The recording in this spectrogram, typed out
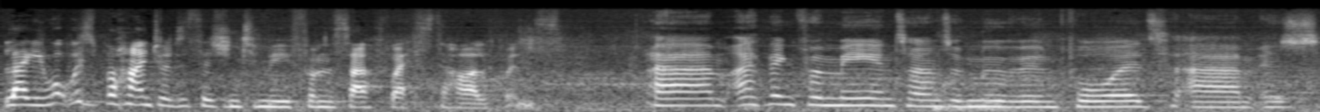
Lagi, what was behind your decision to move from the southwest to Harlequins? Um, I think for me, in terms of moving forward, um, is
